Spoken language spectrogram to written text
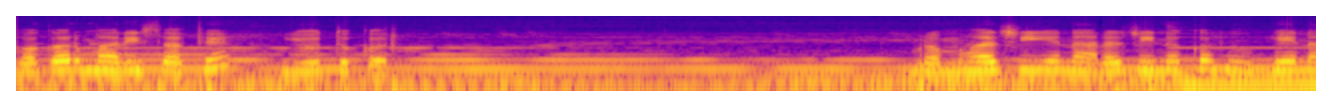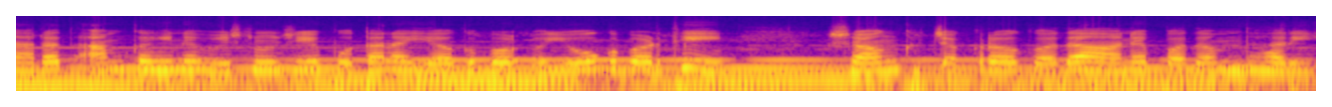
વગર મારી સાથે યુદ્ધ કર. બ્રહ્માજીએ નારદજીને કહ્યું, હે નારદ, આમ કહીને વિષ્ણુજીએ પોતાના યગ યોગ બળથી શંખ, ચક્ર, ગદા અને પદમધારી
